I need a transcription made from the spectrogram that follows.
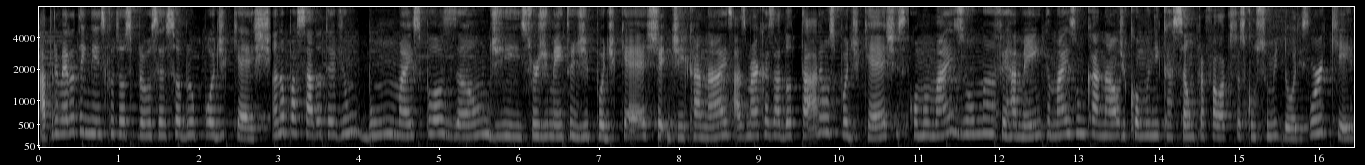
A primeira tendência que eu trouxe para você é sobre o podcast. Ano passado teve um boom, uma explosão de surgimento de podcast, de canais. As marcas adotaram os podcasts como mais uma ferramenta, mais um canal de comunicação para falar com seus consumidores. Por quê?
